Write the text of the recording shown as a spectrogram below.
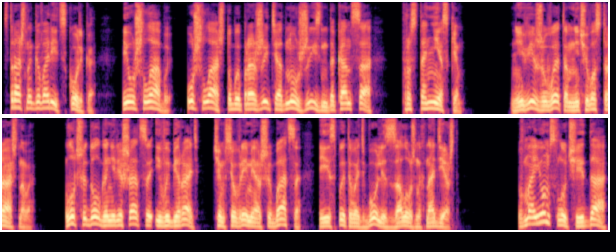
Страшно говорить, сколько. И ушла бы, ушла, чтобы прожить одну жизнь до конца, просто не с кем. Не вижу в этом ничего страшного. Лучше долго не решаться и выбирать, чем все время ошибаться и испытывать боль из-за ложных надежд. В моем случае, да,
